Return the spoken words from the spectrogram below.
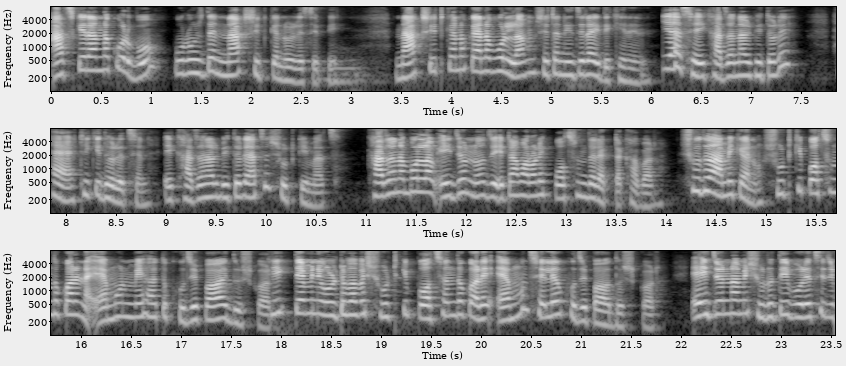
আজকে রান্না করব পুরুষদের নাক সিটকানো রেসিপি নাক সিটকানো কেন বললাম, সেটা নিজেরাই দেখে নিন। কি আছে এই খাজানার ভিতরে? হ্যাঁ ঠিকই ধরেছেন। এই খাজানার ভিতরে আছে শুটকি মাছ। খাজানা বললাম এই জন্য যে এটা আমার অনেক পছন্দের একটা খাবার। শুধু আমি কেন? শুটকি পছন্দ করে না, এমন মেয়ে হয়তো খুঁজে পাওয়াই দুষ্কর। ঠিক তেমনি উল্টোভাবে শুটকি পছন্দ করে, এমন ছেলেও খুঁজে পাওয়া দুষ্কর। এই জন্য আমি শুরুতেই বলেছি যে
